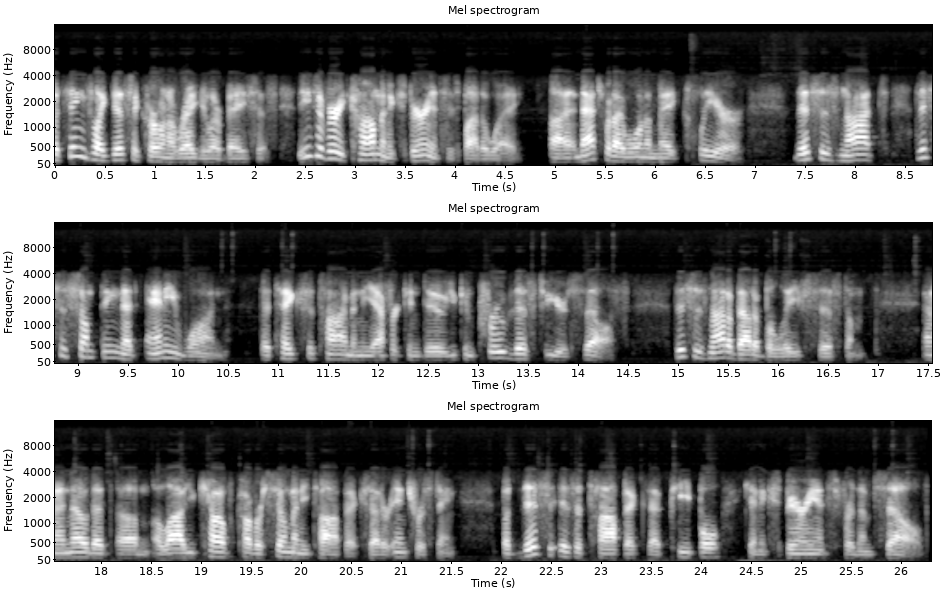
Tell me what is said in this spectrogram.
But things like this occur on a regular basis. These are very common experiences, by the way, uh, and that's what I want to make clear. This is not. This is something that anyone that takes the time and the effort can do. You can prove this to yourself. This is not about a belief system. And I know that um, a lot you cover so many topics that are interesting, but this is a topic that people can experience for themselves.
